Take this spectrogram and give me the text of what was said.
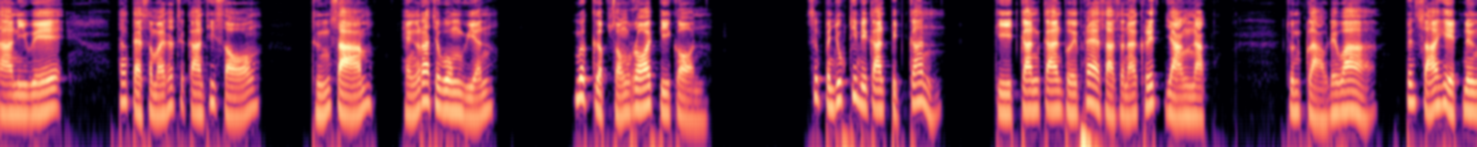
ธานีเว ตั้งแต่สมัยรัชกาลที่สองถึงสามแห่งราชวงศ์เหวียน เมื่อเกือบ 200 ปีก่อน ซึ่งเป็นยุคที่มีการปิดกั้น กีดกันการเผยแพร่ศาสนาคริสต์อย่างหนัก จนกล่าวได้ว่าเป็นสาเหตุหนึ่ง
